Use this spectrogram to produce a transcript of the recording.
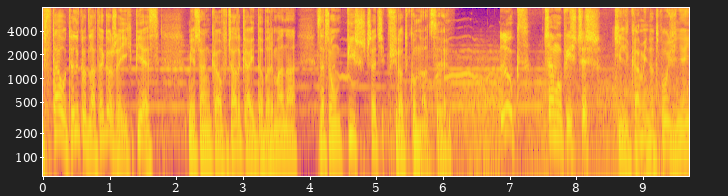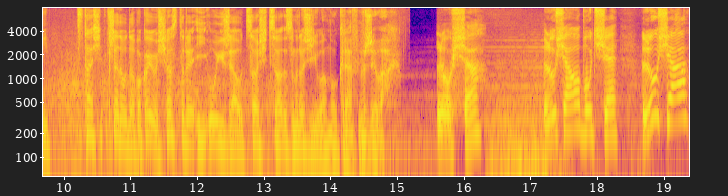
Wstał tylko dlatego, że ich pies, mieszanka owczarka i dobermana, zaczął piszczeć w środku nocy. Lux, czemu piszczysz? Kilka minut później Staś wszedł do pokoju siostry i ujrzał coś, co zmroziło mu krew w żyłach. Lusia? Lusia, obudź się! Lusia!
